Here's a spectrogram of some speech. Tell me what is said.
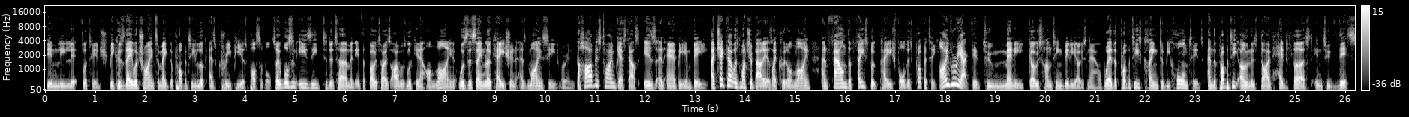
dimly lit footage because they were trying to make the property look as creepy as possible. So it wasn't easy to determine if the photos I was looking at online was the same location as Mindseed were in. The Harvest Time Guest House is an Airbnb. I checked out as much about it as I could online and found the Facebook page for this property. I've reacted to many ghost hunting videos now where the properties claim to be haunted and the property owners dive headfirst into this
